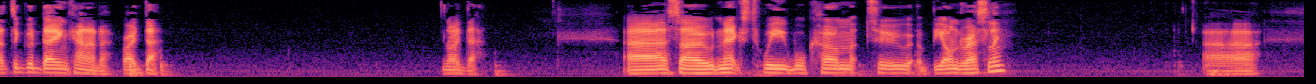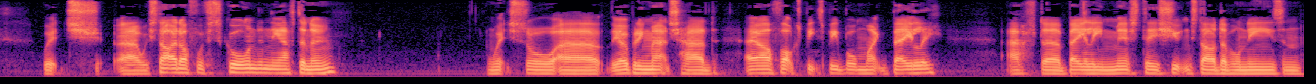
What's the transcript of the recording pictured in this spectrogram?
That's a good day in Canada, right there. Right there. Uh, so next we will come to Beyond Wrestling, uh, which uh, we started off with Scorned in the afternoon, which saw uh, the opening match had AR Fox beat Speedball Mike Bailey after Bailey missed his shooting star double knees and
